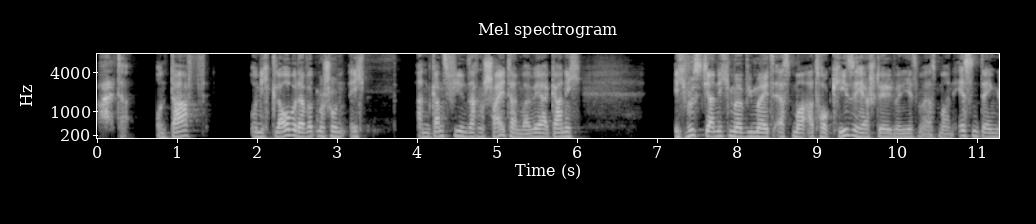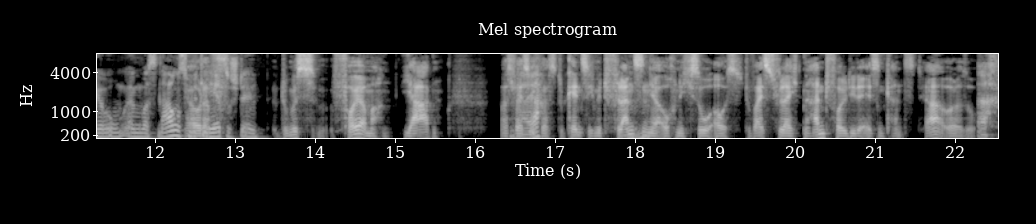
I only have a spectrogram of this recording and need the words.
Alter. Und da, und ich glaube, da wird man schon echt an ganz vielen Sachen scheitern, weil wir ja gar nicht, ich wüsste ja nicht mehr, wie man jetzt erstmal ad hoc Käse herstellt, wenn ich jetzt mal erstmal an Essen denke, um irgendwas Nahrungsmittel f- herzustellen. Du musst Feuer machen, jagen. Was weiß Naja. ich was. Du kennst dich mit Pflanzen Mhm. ja auch nicht so aus. Du weißt vielleicht eine Handvoll, die du essen kannst. Ja, oder so. Ach,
